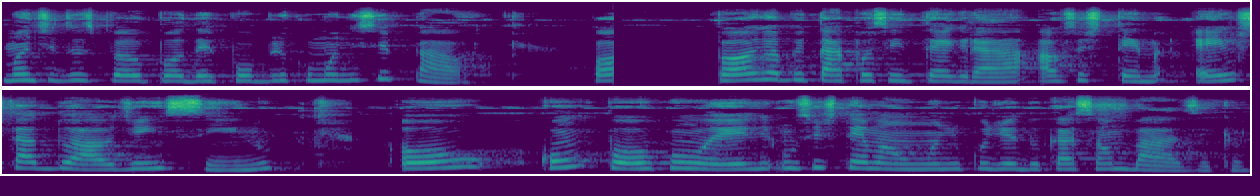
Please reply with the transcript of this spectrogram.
mantidos pelo poder público municipal. Pode optar por se integrar ao sistema estadual de ensino ou compor com ele um sistema único de educação básica.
